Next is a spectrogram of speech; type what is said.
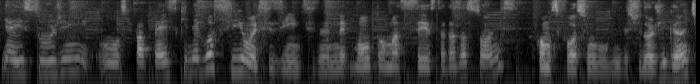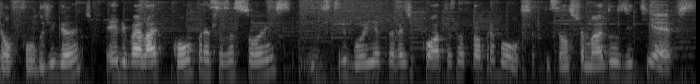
E aí surgem os papéis que negociam esses índices, né? Montam uma cesta das ações, como se fosse um investidor gigante, é um fundo gigante. Ele vai lá, compra essas ações e distribui através de cotas na própria bolsa, que são os chamados ETFs,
